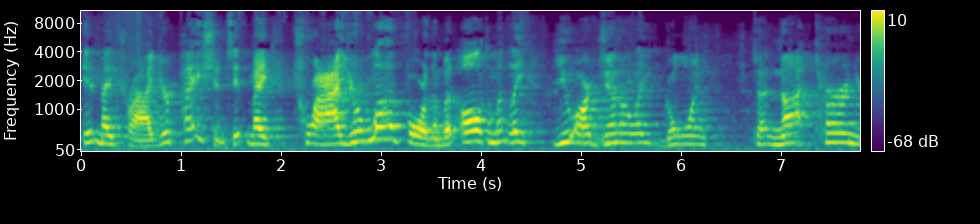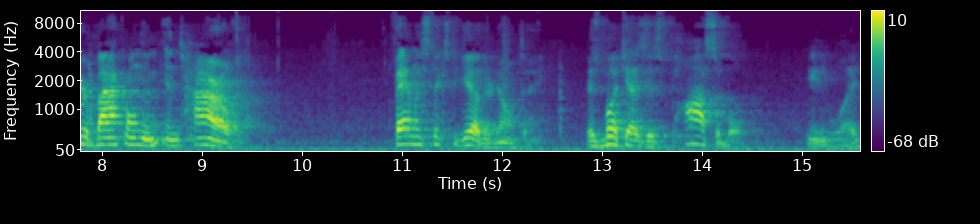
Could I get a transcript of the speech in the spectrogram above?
it may try your patience. It may try your love for them, but ultimately, you are generally going to not turn your back on them entirely. Family sticks together, don't they? As much as is possible, anyway.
